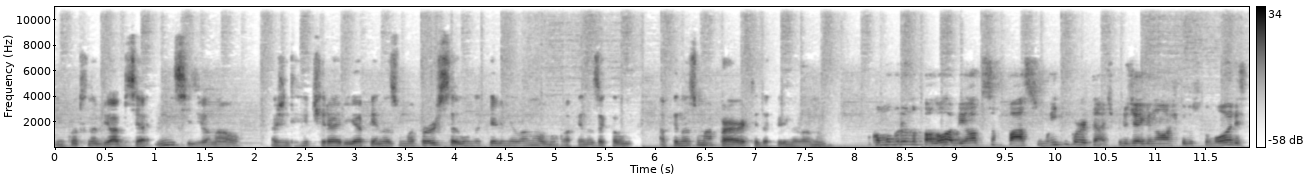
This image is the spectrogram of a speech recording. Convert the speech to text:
Enquanto na biópsia incisional a gente retiraria apenas uma porção daquele melanoma, apenas, aquela, apenas uma parte daquele melanoma. Como o Bruno falou, a biópsia é um passo muito importante para o diagnóstico dos tumores,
